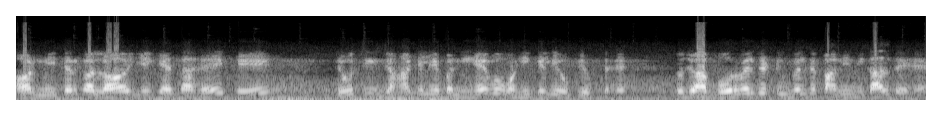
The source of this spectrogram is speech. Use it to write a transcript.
और नेचर का लॉ ये कहता है कि जो चीज़ जहाँ के लिए बनी है वो वहीं के लिए उपयुक्त है। तो जो आप बोरवेल से ट्यूबवेल से पानी निकालते हैं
